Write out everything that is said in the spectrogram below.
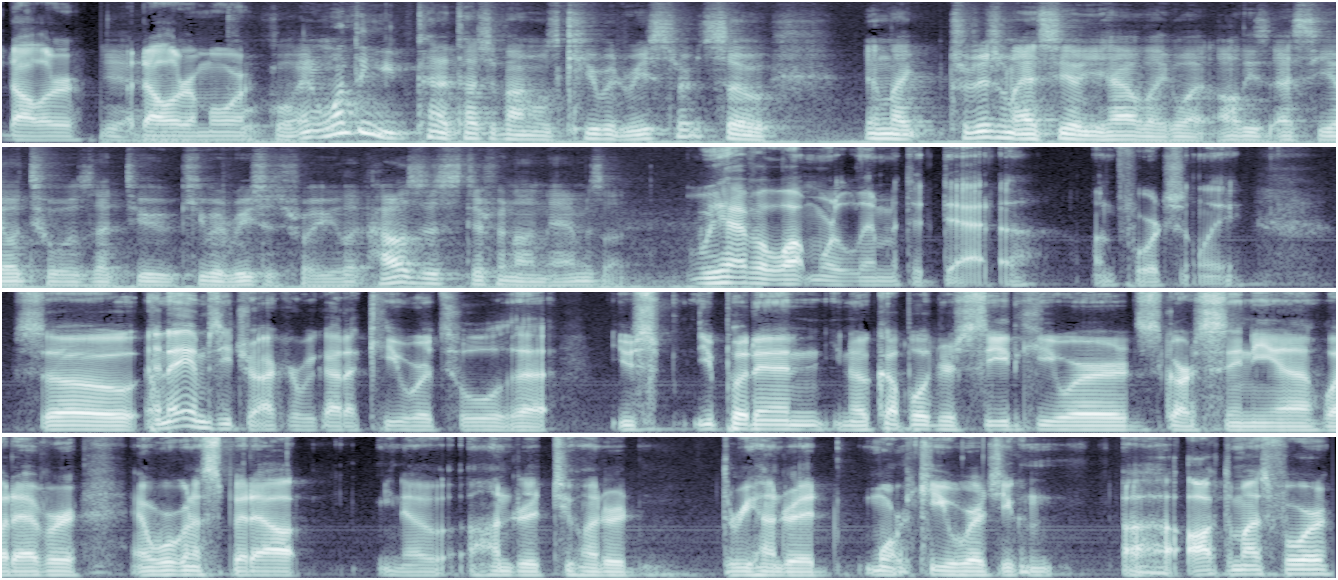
a dollar, yeah, a dollar or more. Cool, cool. And one thing you kind of touched upon was keyword research. So in like traditional SEO, you have like what all these SEO tools that do keyword research for you. Like, how is this different on Amazon? We have a lot more limited data, unfortunately. So in AMZ Tracker, we got a keyword tool that you you put in you know a couple of your seed keywords, Garcinia, whatever, and we're going to spit out you know 100, 200, 300 more keywords you can uh, optimize for.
